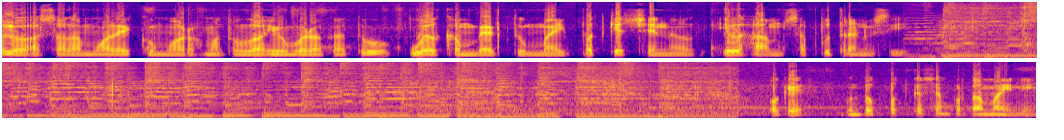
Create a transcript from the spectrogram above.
Halo, assalamualaikum warahmatullahi wabarakatuh. Welcome back to my podcast channel Ilham Saputra Nusi. Oke, untuk podcast yang pertama ini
